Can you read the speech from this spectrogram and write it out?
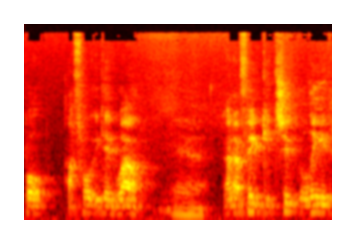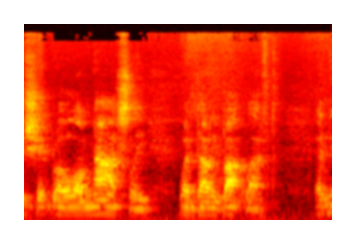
but I thought he did well. yeah. And I think he took the leadership role on nicely when Danny Back left. And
